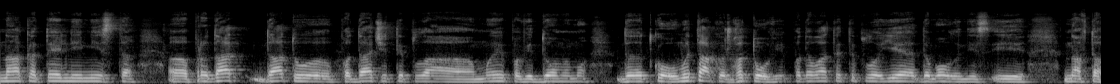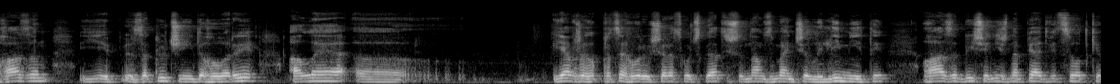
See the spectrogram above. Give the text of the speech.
на котельні міста. Е, Про дату подачі тепла ми повідомимо додатково. Ми також готові подавати тепло. Є домовленість і Нафтогазом, є заключені договори, але е, я вже про це говорив ще раз, хочу сказати, що нам зменшили ліміти газу більше ніж на 5%.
